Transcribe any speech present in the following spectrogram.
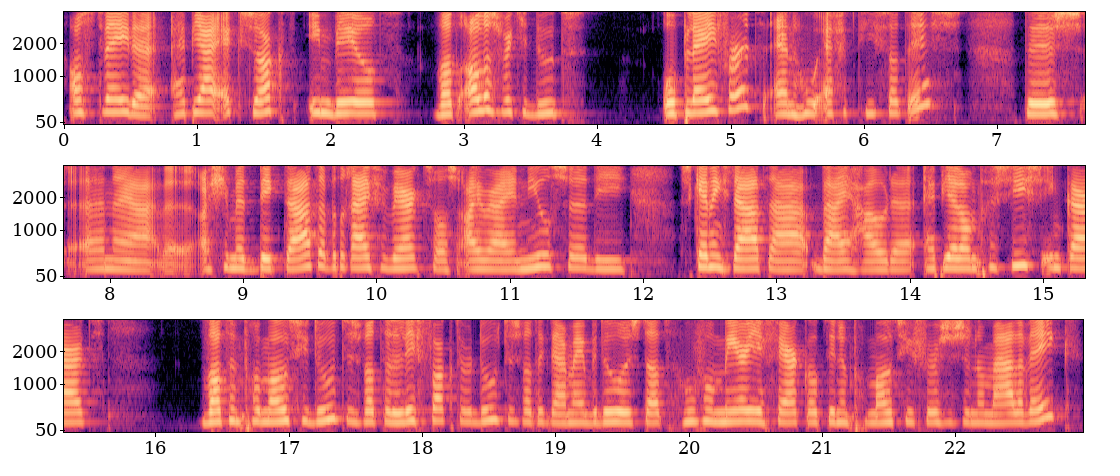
Als tweede, heb jij exact in beeld wat alles wat je doet oplevert en hoe effectief dat is? Dus uh, nou ja, als je met big data bedrijven werkt, zoals Ira en Nielsen, die scanningsdata bijhouden, heb jij dan precies in kaart wat een promotie doet, dus wat de lift factor doet. Dus wat ik daarmee bedoel is dat hoeveel meer je verkoopt in een promotie versus een normale week.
